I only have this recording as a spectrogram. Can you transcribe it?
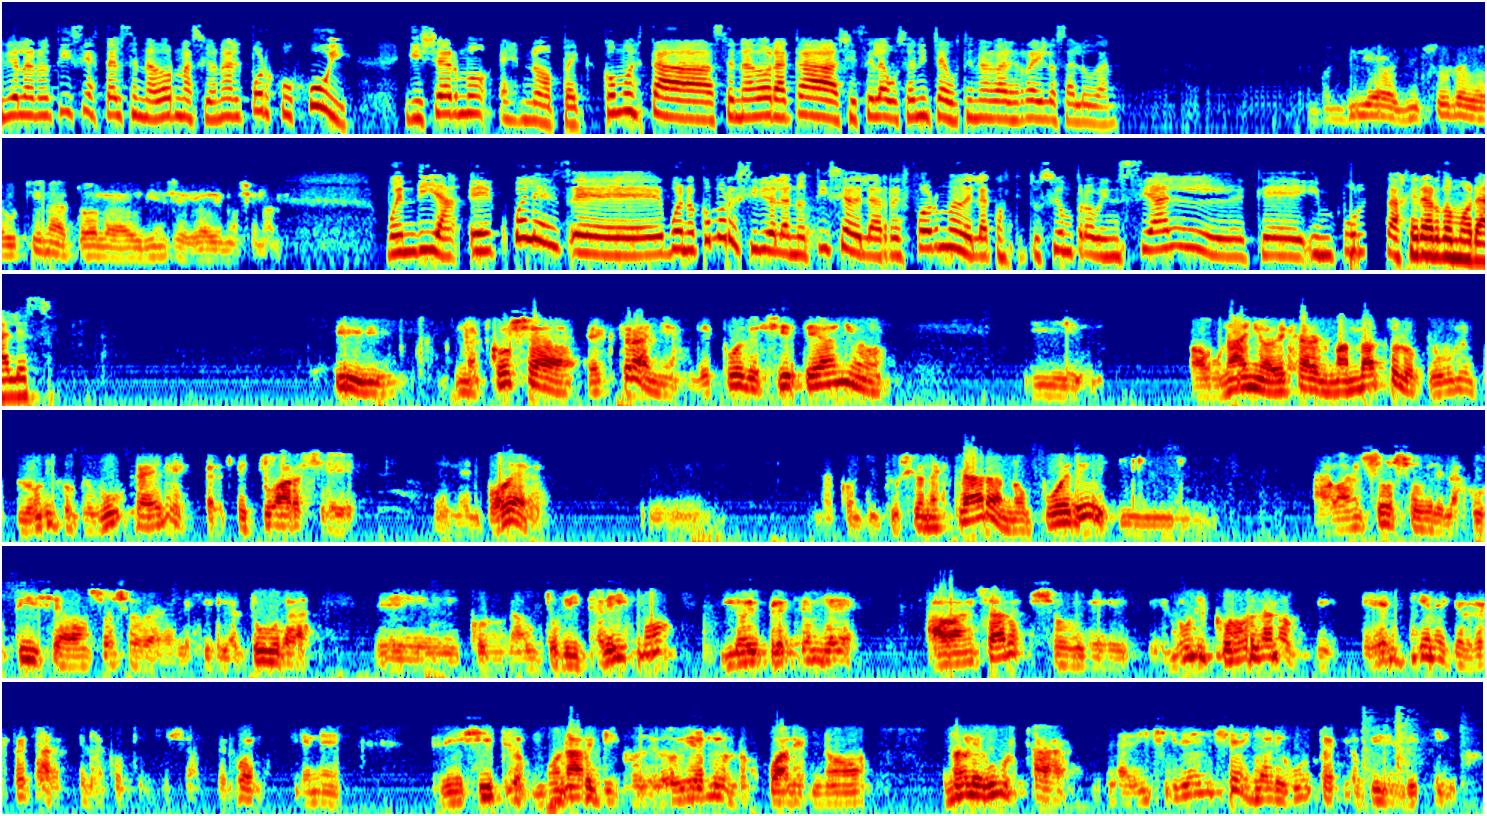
Vio la noticia, está el senador nacional por Jujuy, Guillermo Snopek. ¿Cómo está, senador, acá? Gisela Busanich y Agustín Álvarez Rey lo saludan. Buen día, Gisela y Agustina, a toda la audiencia de Radio Nacional. Buen día. Eh, ¿Cuál es, eh, bueno, cómo recibió la noticia de la reforma de la Constitución Provincial que impulsa Gerardo Morales? Sí, una cosa extraña. Después de siete años y a un año de dejar el mandato, lo que lo único que busca él es perpetuarse en el poder. La constitución es clara, no puede y avanzó sobre la justicia, avanzó sobre la legislatura eh, con un autoritarismo y hoy pretende avanzar sobre el único órgano que él tiene que respetar, que es la constitución. Pero bueno, tiene principios monárquicos de gobierno los cuales no, no le gusta la disidencia y no le gusta que opinen distinto.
